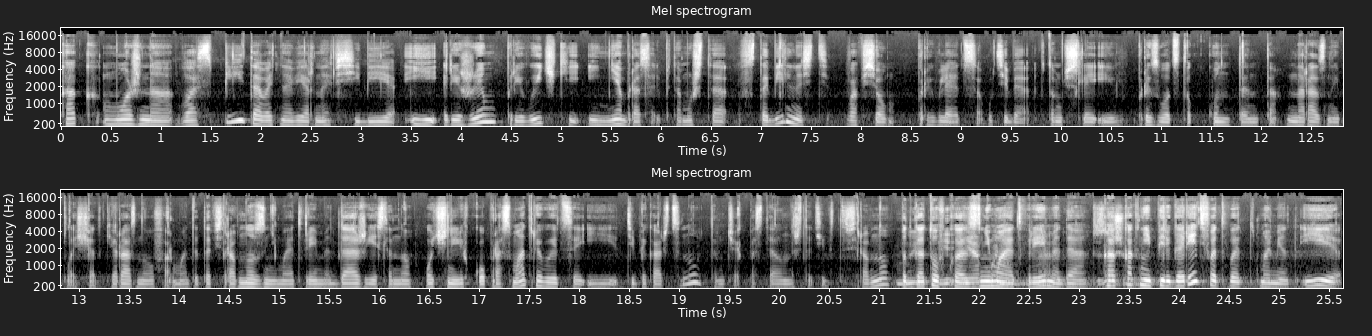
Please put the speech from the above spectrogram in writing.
как можно воспитывать, наверное, в себе и режим, привычки, и не бросать, потому что стабильность во всем проявляется у тебя, в том числе и производство контента на разные площадки разного формата. Это все равно занимает время, даже если оно очень легко просматривается, и тебе кажется, ну, там человек поставил на штатив, это все равно Ну, подготовка я- я занимает понял, время, да. да. Ты Как, знаешь, как не перегореть в, этот- в этот момент? И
